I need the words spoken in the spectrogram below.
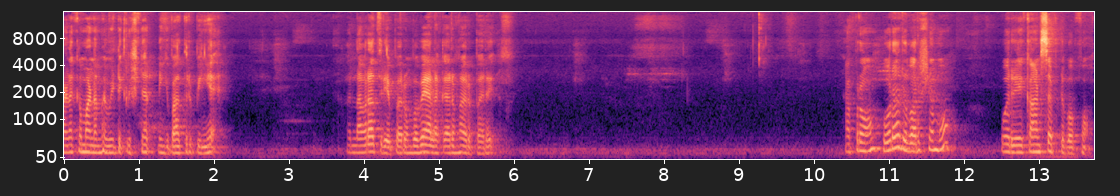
வணக்கமாக நம்ம வீட்டு கிருஷ்ணர் நீங்கள் பார்த்துருப்பீங்க. நவராத்திரி அப்போ ரொம்பவே அலங்காரமாக இருப்பார். அப்புறம் ஒரு ஒரு வருஷமும் ஒரு கான்செப்ட் வைப்போம்.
